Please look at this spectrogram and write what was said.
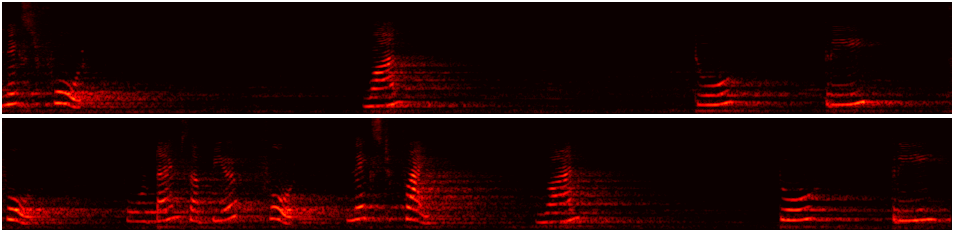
next 4 1 2 3 4 4 times appear 4 next 5 1 2 3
